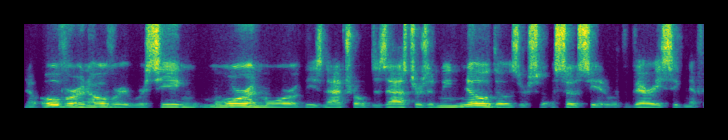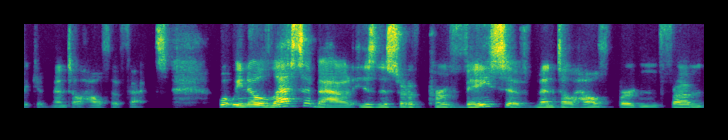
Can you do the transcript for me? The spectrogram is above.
you know, over and over, we're seeing more and more of these natural disasters, and we know those are associated with very significant mental health effects. What we know less about is this sort of pervasive mental health burden from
